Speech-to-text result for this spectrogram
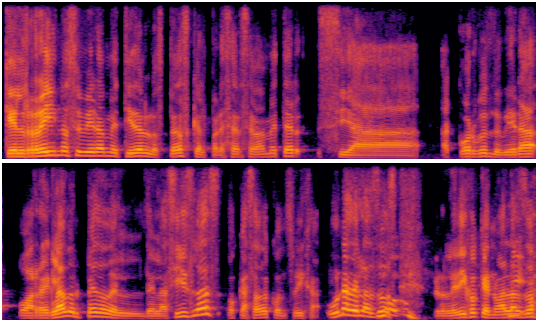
Que el rey no se hubiera metido en los pedos que al parecer se va a meter si a, a Corvus le hubiera o arreglado el pedo de las islas o casado con su hija. Una de las dos, pero le dijo que no a las dos.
